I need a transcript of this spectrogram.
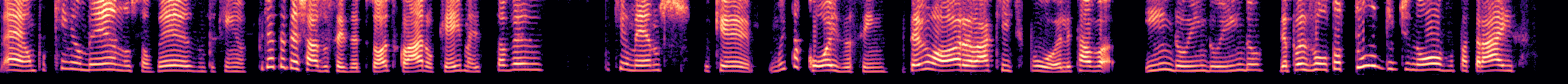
É, é, um pouquinho menos, talvez, um pouquinho. Podia ter deixado seis episódios, claro, ok, mas talvez um pouquinho menos, porque muita coisa, assim. Teve uma hora lá que, tipo, ele tava indo, indo, indo. Depois voltou tudo de novo para trás.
